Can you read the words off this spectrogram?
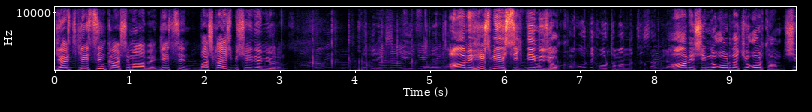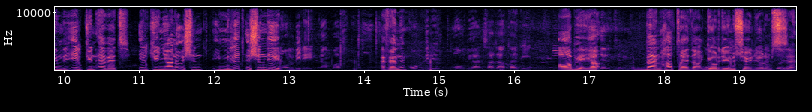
Geç, geçsin karşıma abi. Geçsin. Başka hiçbir şey demiyorum. Abi hiçbir eksikliğimiz yok. Oradaki ortamı anlatırsan biraz. Abi şimdi oradaki ortam şimdi ilk gün evet ilk gün yani ışın millet ışın değil. 11'den bahsediyoruz. Efendim? 11'i oldu yani sadece Hatay değil. Abi ya ben Hatay'da gördüğümü söylüyorum size.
